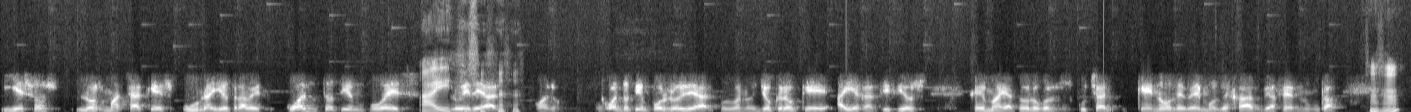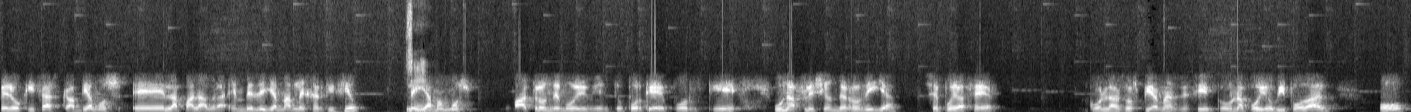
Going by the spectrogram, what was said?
y esos los machaques una y otra vez. ¿Cuánto tiempo es lo ideal? bueno, ¿cuánto tiempo es lo ideal? Pues bueno, yo creo que hay ejercicios, Gema y a todos los que nos escuchan, que no debemos dejar de hacer nunca, pero quizás cambiamos eh, la palabra, en vez de llamarle ejercicio, le llamamos patrón de movimiento. ¿Por qué? Porque una flexión de rodilla se puede hacer con las dos piernas, es decir, con un apoyo bipodal o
